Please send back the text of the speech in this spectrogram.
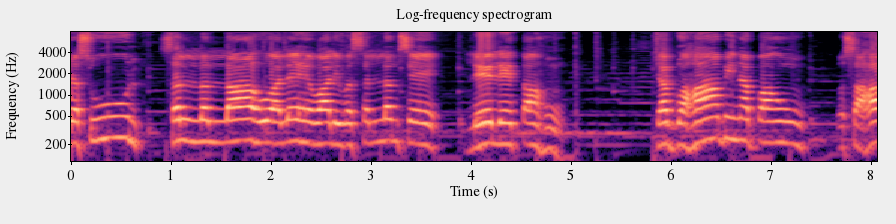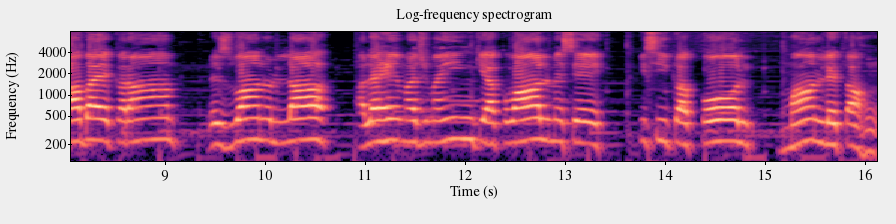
रसूल सल्लल्लाहु अलैहि वसल्लम से ले लेता हूँ। जब वहाँ भी ना पाऊँ तो सहाबा कराम रिजवानुल्लाह अजमैन के अकवाल में से किसी का कौल मान लेता हूँ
